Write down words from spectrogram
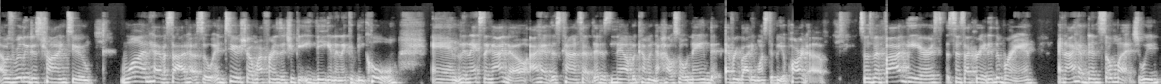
I was really just trying to one have a side hustle and two show my friends that you can eat vegan and it could be cool. And the next thing I know, I have this concept that is now becoming a household name that everybody wants to be a part of. So it's been 5 years since I created the brand and I have done so much. We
